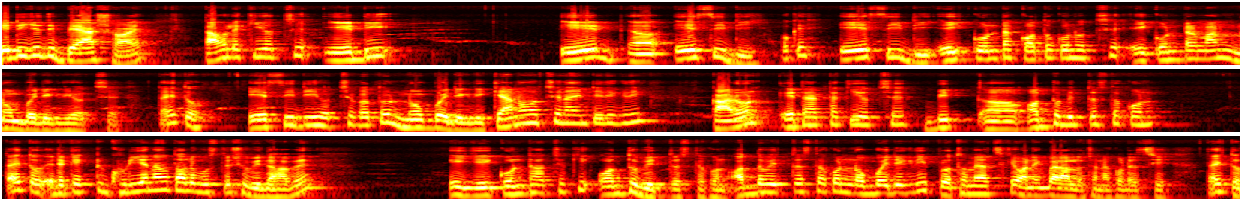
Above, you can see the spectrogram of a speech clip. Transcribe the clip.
এডি যদি ব্যাস হয়, তাহলে কি হচ্ছে? এডি এ এসিডি ওকে এসিডি এই কোণটা কত কোণ হচ্ছে? এই কোণটার মান নব্বই ডিগ্রি হচ্ছে, তাই তো? এসিডি হচ্ছে কত? নব্বই ডিগ্রি। কেন হচ্ছে নাইনটি ডিগ্রি? কারণ এটা একটা কি হচ্ছে? অর্ধবৃত্তস্থ কোণ, তাই তো? এটাকে একটু ঘুরিয়ে নাও, তাহলে বুঝতে সুবিধা হবে। এই যে কোণটা হচ্ছে কি? অর্ধবৃত্তস্থ কোণ। অর্ধবৃত্তস্থ কোণ নব্বই ডিগ্রি, প্রথমে আজকে অনেকবার আলোচনা করেছি, তাই তো?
